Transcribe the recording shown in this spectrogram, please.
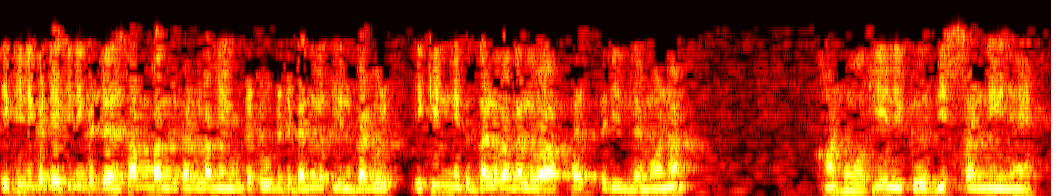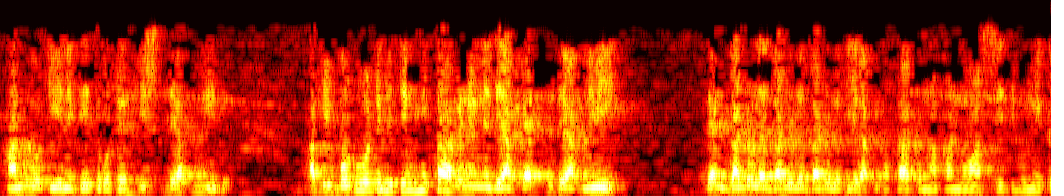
එකිනෙකට එකිනෙකට සම්බන්ධ කරලා මේ උඩට උඩට බැඳලා තියෙන gadol එකින් එක ගලවා ගලවා හැස්තකින් ලැබුණා කණුව කියන එක දිස්සන්නේ නැහැ. කණුව කියන එක එතකොට හිස් දෙයක් නේද? අපි බොරුවට හිතින් හිතාගෙන ඉන්න දෙයක් ඇත්ත දෙයක් නෙවෙයි. දැන් gadol gadol gadol කියලා අපි කතා කරන කණුව ASCII තිබුණ එක.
